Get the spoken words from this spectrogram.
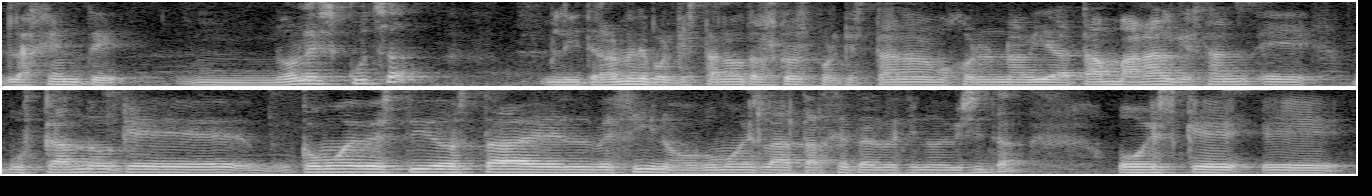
la gente no le escucha? Literalmente porque están en otras cosas, porque están a lo mejor en una vida tan banal que están eh, buscando que cómo de vestido está el vecino o cómo es la tarjeta del vecino de visita, o es que eh,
